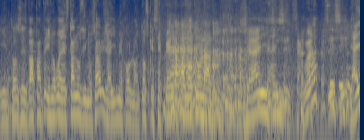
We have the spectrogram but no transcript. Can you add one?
Y entonces va para y luego están los dinosaurios y ahí mejor no. Entonces que se pega para el otro lado. ¿Se acuerdan? Sí, sí. Y ahí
